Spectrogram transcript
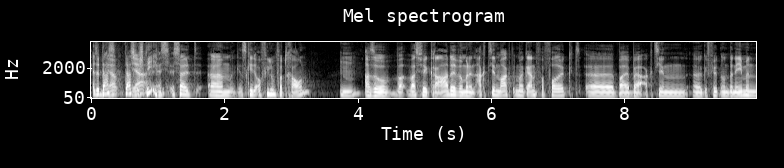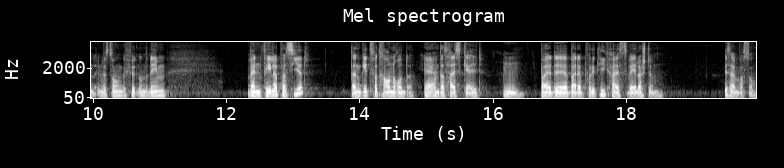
Also das, Ja, das ja, verstehe ich es nicht. Ist halt, ähm, es geht auch viel um Vertrauen. Mhm. Also wa- was wir gerade, wenn man den Aktienmarkt immer gern verfolgt, äh, bei, bei Aktien äh, geführten Unternehmen, Investoren geführten Unternehmen, wenn ein Fehler passiert, dann geht Vertrauen runter. Ja. Mhm. Und das heißt Geld. Bei, der, bei der Politik heißt es Wählerstimmen. Ist einfach so.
